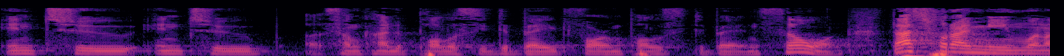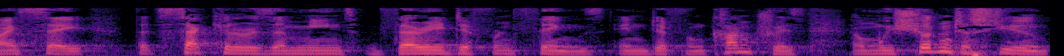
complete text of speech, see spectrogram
into, into uh, some kind of policy debate, foreign policy debate, and so on. That's what I mean when I say that secularism means very different things in different countries, and we shouldn't assume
